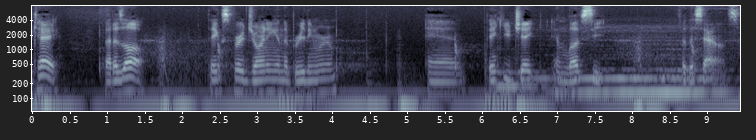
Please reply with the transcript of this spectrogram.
Okay, that is all. Thanks for joining in the breathing room. And thank you, Jake and Love Seat, for the sounds.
